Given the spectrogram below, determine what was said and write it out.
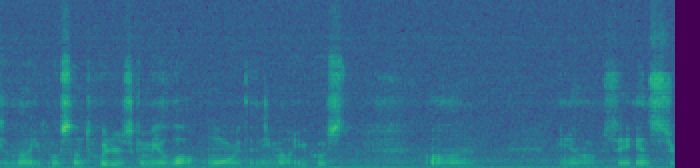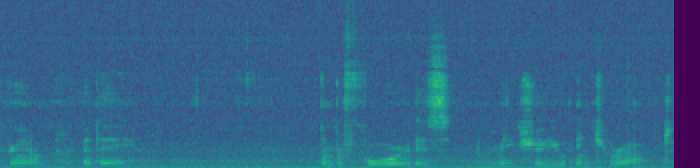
The amount you post on Twitter is going to be a lot more than the amount you post on, you know, say Instagram a day. Number four is make sure you interact.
